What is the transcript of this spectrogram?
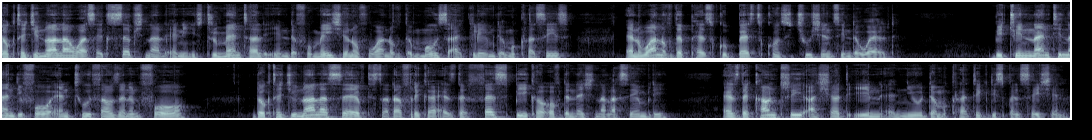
Dr. Ginwala was exceptional and instrumental in the formation of one of the most acclaimed democracies and one of the best constitutions in the world. Between 1994 and 2004, Dr. Ginwala served South Africa as the first Speaker of the National Assembly as the country ushered in a new democratic dispensation.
